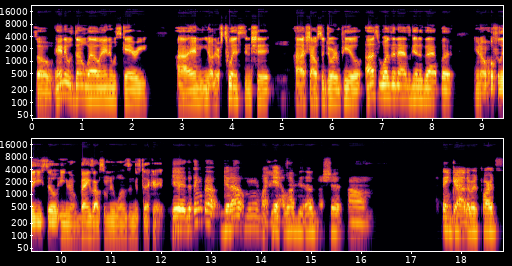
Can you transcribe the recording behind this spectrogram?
So, and it was done well, and it was scary, uh, and you know, there's twists and shit. Uh, shouts to Jordan Peele. Us wasn't as good as that, but you know, hopefully he still, you know, bangs out some new ones in this decade. Yeah, the thing about Get Out, man, like, yeah, I loved it. That was my shit. Um, I think uh, there was parts,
